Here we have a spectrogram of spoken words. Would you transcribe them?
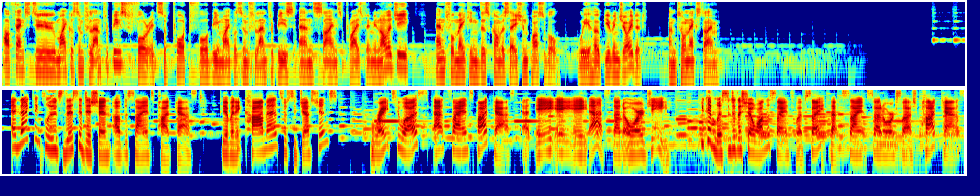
Our thanks to Michelson Philanthropies for its support for the Michelson Philanthropies and Science Prize for Immunology and for making this conversation possible. We hope you've enjoyed it. Until next time. And that concludes this edition of the Science Podcast. If you have any comments or suggestions, write to us at Science Podcast at aaas.org. You can listen to the show on the Science website, that's science.org slash podcast,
